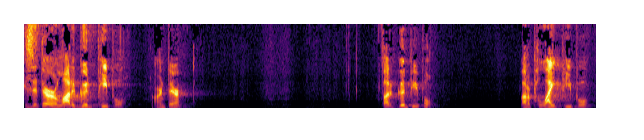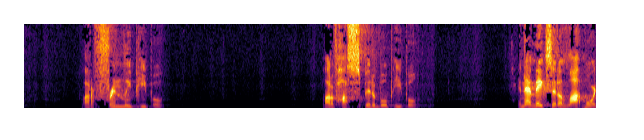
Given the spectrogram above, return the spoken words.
is that there are a lot of good people, aren't there? A lot of good people, a lot of polite people, a lot of friendly people, a lot of hospitable people. And that makes it a lot more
